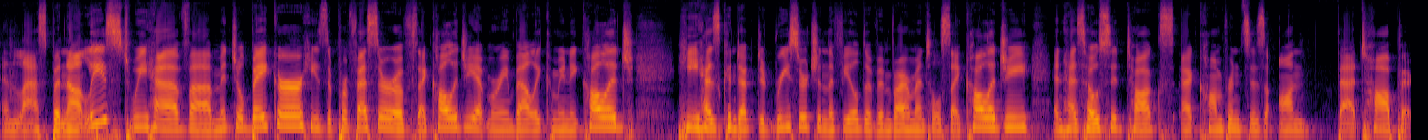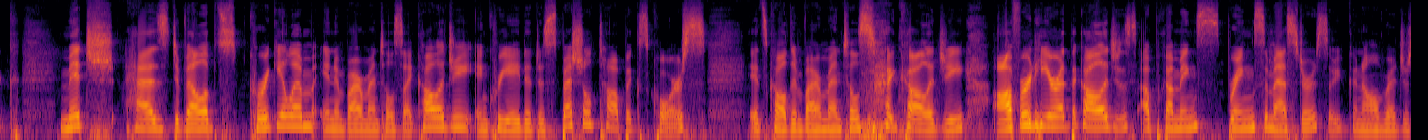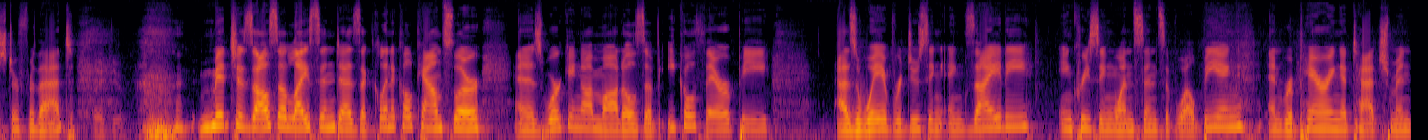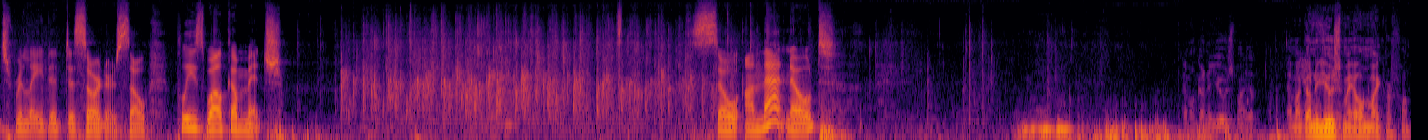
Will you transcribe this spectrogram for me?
And last but not least, we have uh, Mitchell Baker. He's a professor of psychology at Moraine Valley Community College. He has conducted research in the field of environmental psychology and has hosted talks at conferences on that topic. Mitch has developed curriculum in environmental psychology and created a special topics course. It's called Environmental Psychology, offered here at the college this upcoming spring semester, so you can all register for that. Thank you. Mitch is also licensed as a clinical counselor and is working on models of ecotherapy as a way of reducing anxiety, increasing one's sense of well being, and repairing attachment related disorders. So please welcome Mitch. So, on that note, Am I gonna use my, am I gonna use my own microphone?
